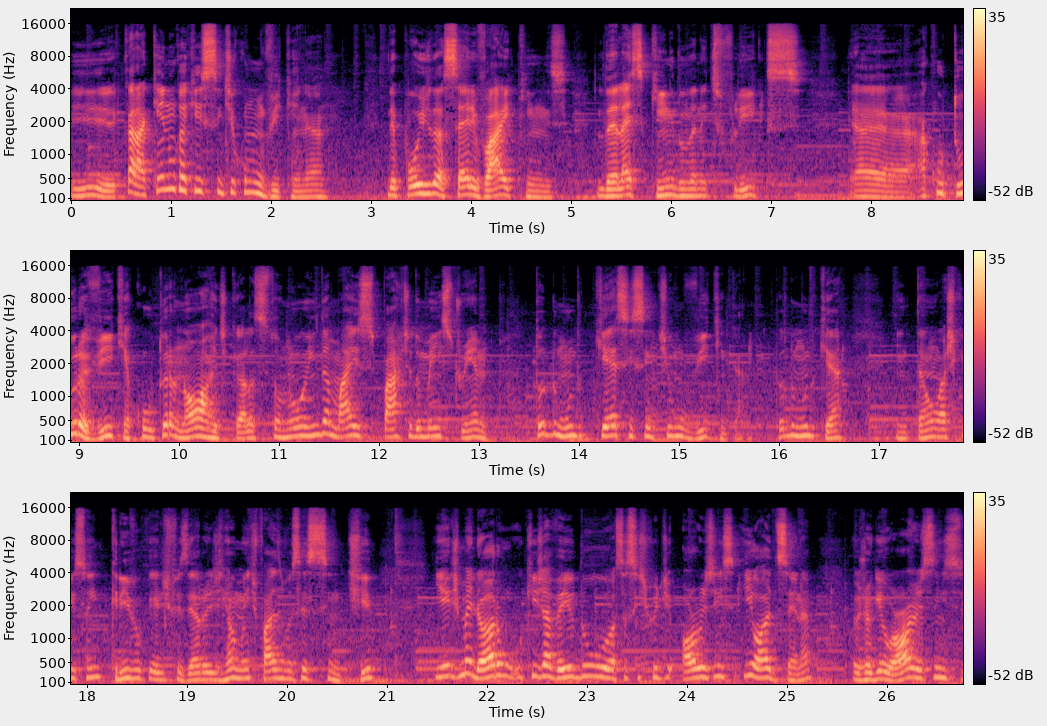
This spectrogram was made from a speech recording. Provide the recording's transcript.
E, cara, quem nunca quis se sentir como um viking, né? Depois da série Vikings, The Last Kingdom da Netflix, é, a cultura viking, a cultura nórdica, ela se tornou ainda mais parte do mainstream. Todo mundo quer se sentir um viking, cara. Todo mundo quer. Então eu acho que isso é incrível que eles fizeram. Eles realmente fazem você se sentir. E eles melhoram o que já veio do Assassin's Creed Origins e Odyssey, né? Eu joguei o Origins,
